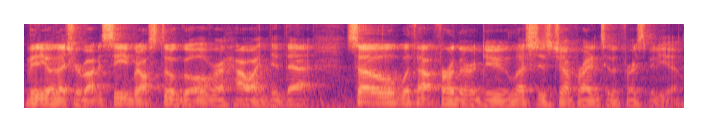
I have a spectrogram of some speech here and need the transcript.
video that you're about to see, but I'll still go over how I did that. So without further ado, let's just jump right into the first video.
